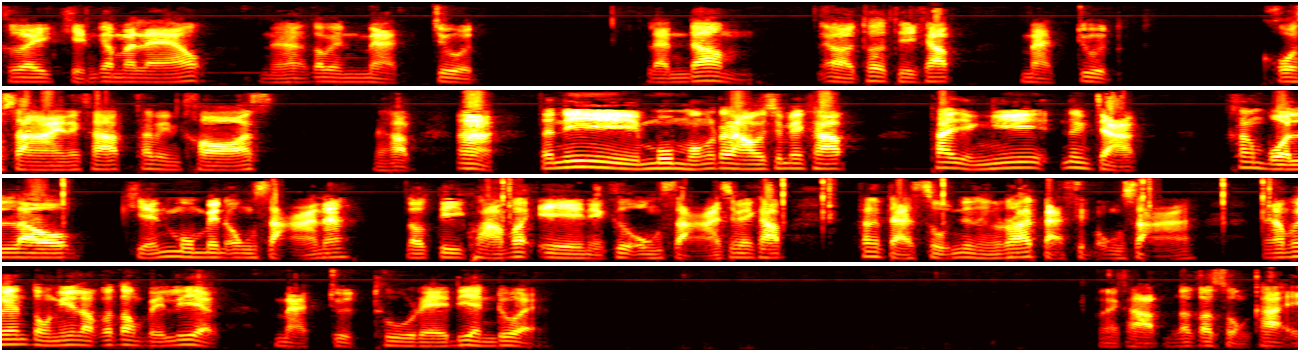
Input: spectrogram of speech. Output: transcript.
เคยเขียนกันมาแล้วนะก็เป็นแมทจุด random เอ่อโทษทีครับ match จุด cosine นะครับถ้าเป็น cos นะครับอะแต่นี่มุมของเราใช่ไหมครับ ถ้าอย่างนี้เนื่องจากข้างบนเราเขียนมุมเป็นองศานะเราตีความว่า a เนี่ยคือองศาใช่ไหมครับ ตั้งแต่0จนถึง 180 องศานะเพราะฉะนั้นตรงนี้เราก็ต้องไปเรียก match จุด to radian ด้วยนะครับแล้วก็ส่งค่า a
